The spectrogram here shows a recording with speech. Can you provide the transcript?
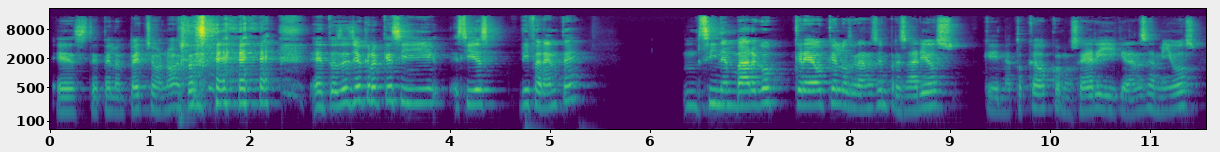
este, pelo en pecho, ¿no? Entonces, entonces yo creo que sí, sí es diferente sin embargo, creo que los grandes empresarios que me ha tocado conocer y grandes amigos,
